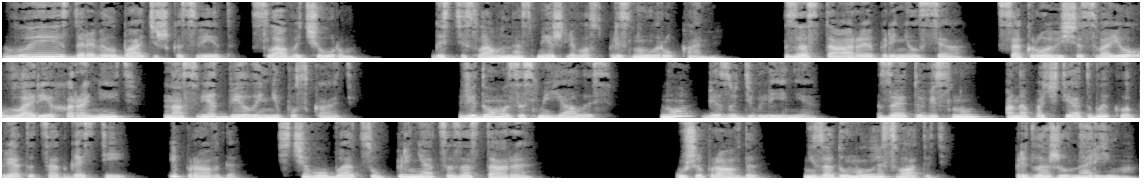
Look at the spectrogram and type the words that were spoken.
Выздоровел батюшка Свет, слава чурам. Гостислава насмешливо всплеснула руками. За старое принялся. Сокровище свое в ларе хоронить, на свет белый не пускать. Ведома засмеялась, но без удивления. За эту весну она почти отвыкла прятаться от гостей. И правда, с чего бы отцу приняться за старое? Уж и правда, не задумал ли сватать? Предложил Нарима.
